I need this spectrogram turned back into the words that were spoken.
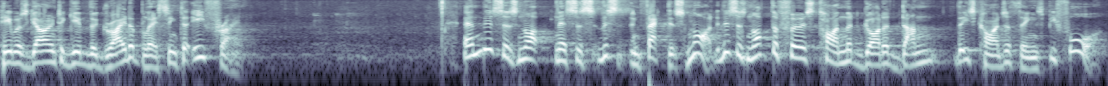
he was going to give the greater blessing to Ephraim. And this is not necessary, this is, in fact, it's not. This is not the first time that God had done these kinds of things before.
